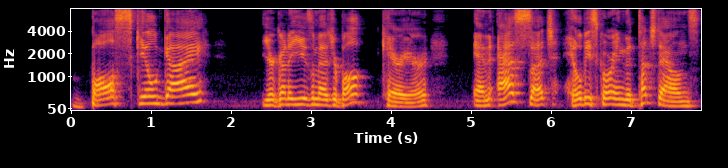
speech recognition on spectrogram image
ball skill guy, you're going to use him as your ball carrier. And as such, he'll be scoring the touchdowns,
